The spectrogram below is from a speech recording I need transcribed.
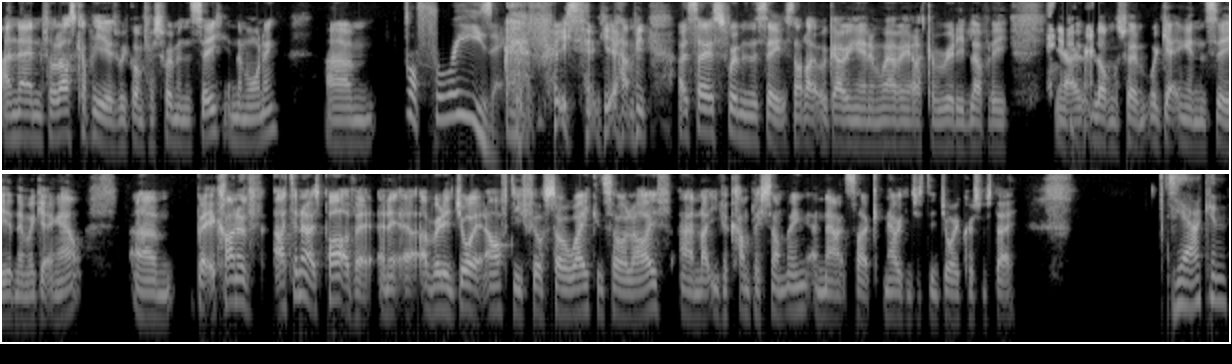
and then for the last couple of years, we've gone for a swim in the sea in the morning. Um, Oh, freezing. freezing. Yeah, I mean, I'd say a swim in the sea. It's not like we're going in and we're having like a really lovely, you know, long swim. We're getting in the sea and then we're getting out. Um, but it kind of, I don't know, it's part of it, and it, I really enjoy it. And after you feel so awake and so alive, and like you've accomplished something, and now it's like now we can just enjoy Christmas Day. Yeah, I can,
